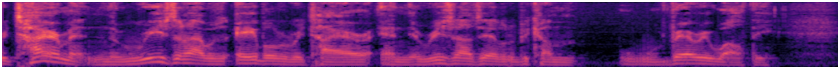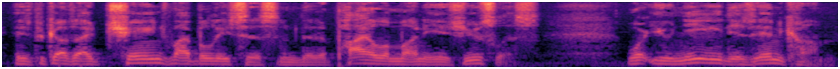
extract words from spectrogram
Retirement, and the reason I was able to retire and the reason I was able to become very wealthy is because I changed my belief system that a pile of money is useless. What you need is income.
